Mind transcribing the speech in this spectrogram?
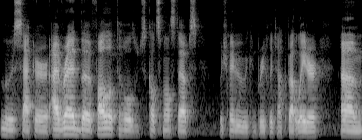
Louis Sachar. I've read the follow up to Holes, which is called Small Steps, which maybe we could briefly talk about later. Um,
